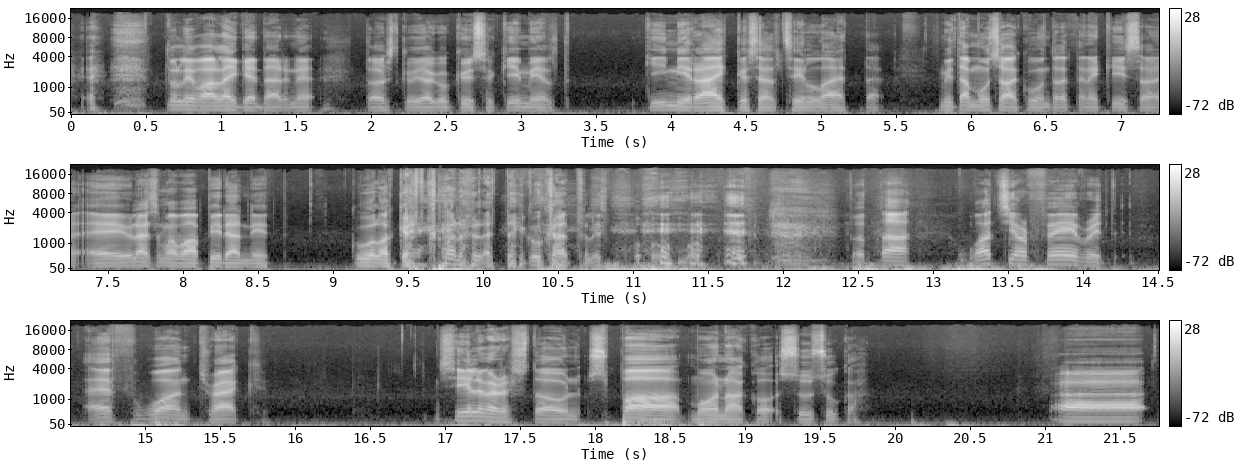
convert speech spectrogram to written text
tuli vaan legendaarinen tosta, kun joku kysyi Kimiltä, Kimi Räikköseltä sillä, että mitä musaa kuuntelet ennen kisoja. Ei, yleensä mä vaan pidän niitä kuulokkeet korville, ettei kukaan tulisi puhumaan. tota, what's your favorite F1 track? Silverstone, Spa, Monaco, Suzuka. Uh,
